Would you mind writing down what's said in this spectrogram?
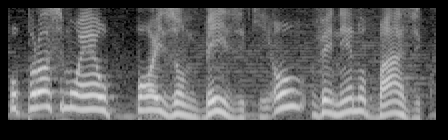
o próximo é o Poison Basic ou Veneno Básico.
